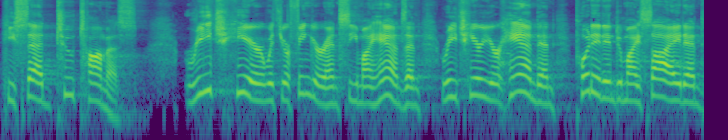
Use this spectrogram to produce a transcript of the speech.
he said to Thomas, Reach here with your finger and see my hands, and reach here your hand and put it into my side, and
